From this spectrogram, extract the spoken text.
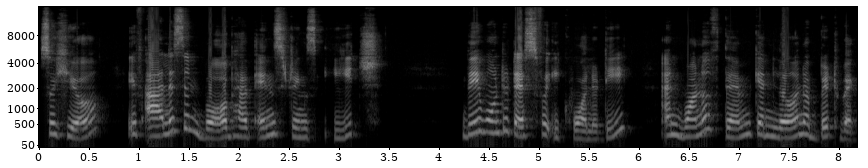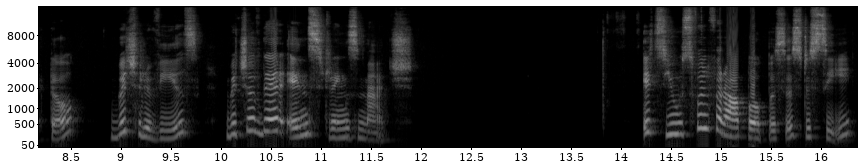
So here, if Alice and Bob have n strings each, they want to test for equality and one of them can learn a bit vector which reveals which of their n strings match. It's useful for our purposes to see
